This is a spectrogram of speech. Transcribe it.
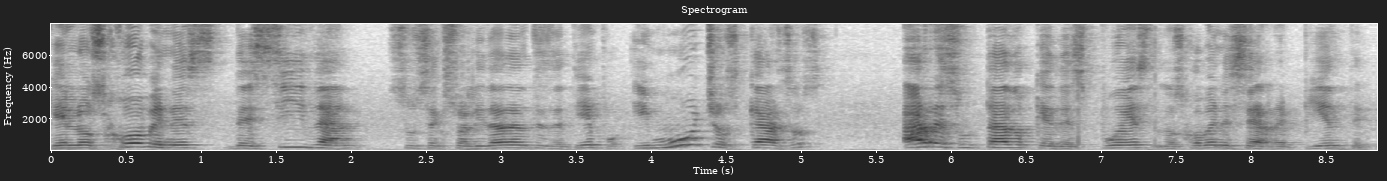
que los jóvenes decidan su sexualidad antes de tiempo. Y muchos casos ha resultado que después los jóvenes se arrepienten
